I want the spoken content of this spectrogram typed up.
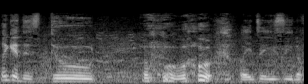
Look at this dude. Wait till you see the.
